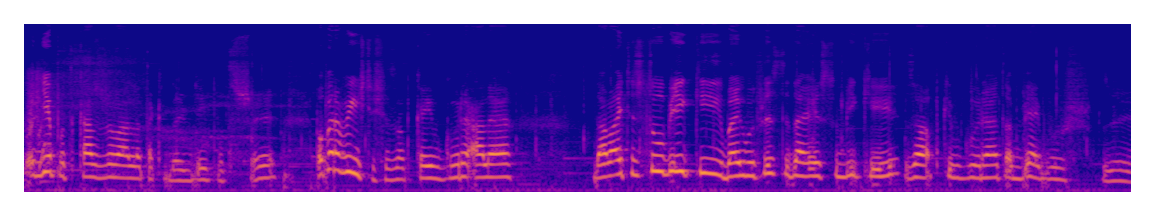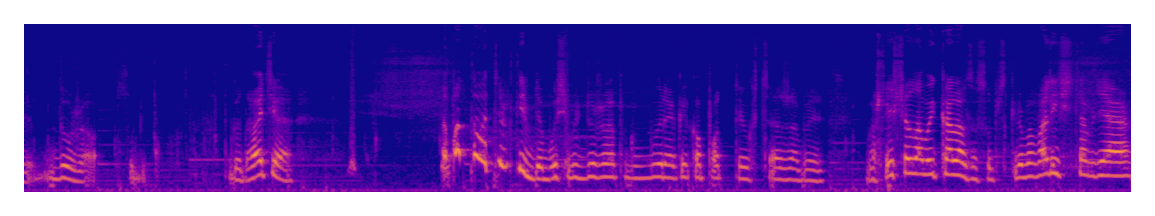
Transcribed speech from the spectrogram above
No nie pod każdym, ale tak najmniej po 3. Poprawiliście się z łapkami w górę, ale dawajcie subiki, bo jakby wszyscy dają subiki za łapki w górę, to miałby już dużo subików. Tylko dawajcie no pod tym nie musi być dużo łapek w górę, tylko pod tym chcę, żeby weszliście na mój kanał, zasubskrybowaliście mnie.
